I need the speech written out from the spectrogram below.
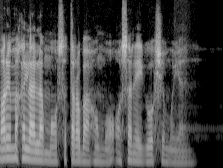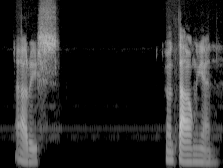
Mari makilala mo sa trabaho mo o sa negosyo mo yan. Aris. Yung taong yan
